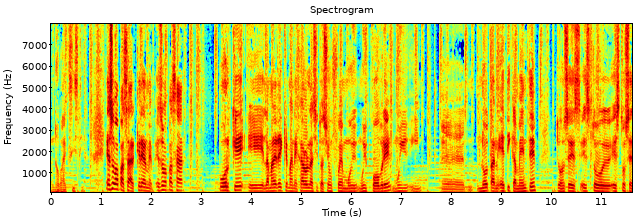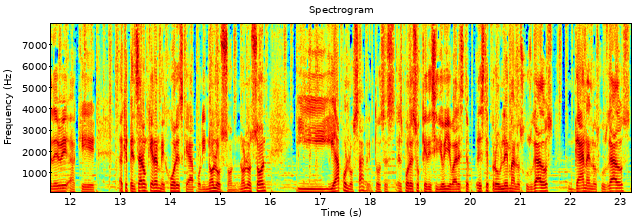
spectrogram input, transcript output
no va a existir. Eso va a pasar, créanme, eso va a pasar porque eh, la manera en que manejaron la situación fue muy, muy pobre, muy eh, no tan éticamente. Entonces esto, esto se debe a que, a que pensaron que eran mejores que Apple y no lo son, no lo son. Y, Apple lo sabe, entonces es por eso que decidió llevar este, este problema a los juzgados, gana en los juzgados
